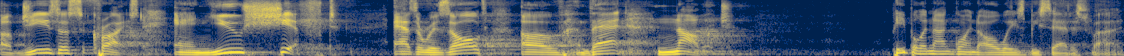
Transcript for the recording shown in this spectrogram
of Jesus Christ and you shift as a result of that knowledge, people are not going to always be satisfied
